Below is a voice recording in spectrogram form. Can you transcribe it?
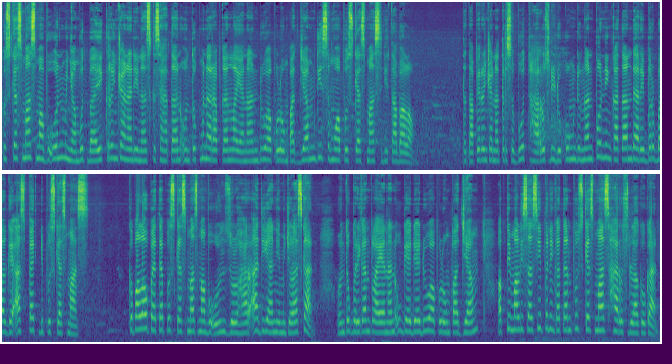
Puskesmas Mabuun menyambut baik rencana Dinas Kesehatan untuk menerapkan layanan 24 jam di semua puskesmas di Tabalong. Tetapi rencana tersebut harus didukung dengan peningkatan dari berbagai aspek di puskesmas. Kepala UPT Puskesmas Mabuun Zulhar Adiani menjelaskan, untuk berikan pelayanan UGD 24 jam, optimalisasi peningkatan puskesmas harus dilakukan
